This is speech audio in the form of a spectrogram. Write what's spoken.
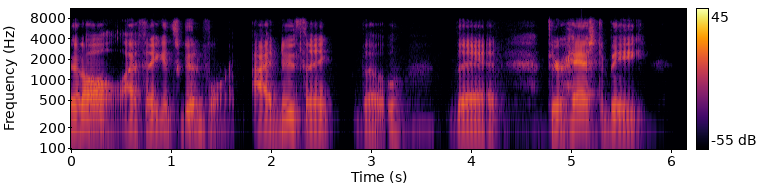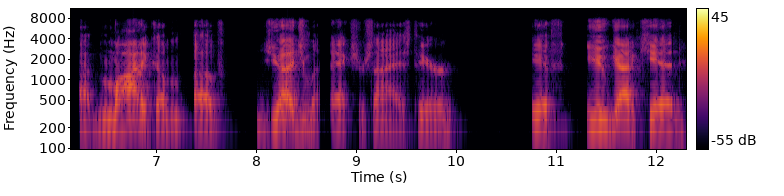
at all. I think it's good for them. I do think though that there has to be a modicum of judgment exercised here. If you've got a kid,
